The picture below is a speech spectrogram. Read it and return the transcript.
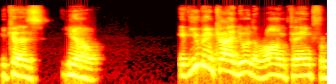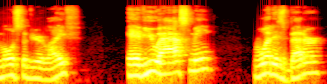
because, you know, if you've been kind of doing the wrong thing for most of your life, and if you ask me what is better,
